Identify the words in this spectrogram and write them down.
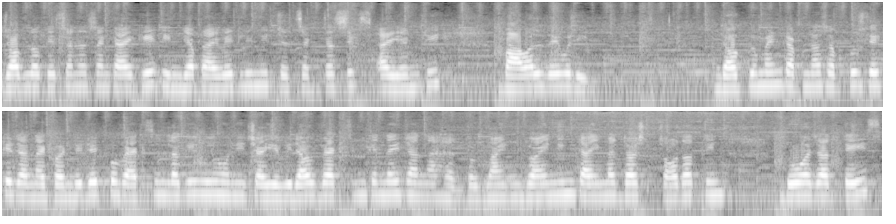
job location है संकाय गेट India private limited sector six I M T Bawal Rewari document अपना सब कुछ लेके जाना है. कैंडिडेट को वैक्सीन लगी हुई होनी चाहिए. विदाउट वैक्सीन के नहीं जाना है. तो ज्वाइनिंग टाइम है दस, चौदह तीन, दो हज़ार तेईस,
